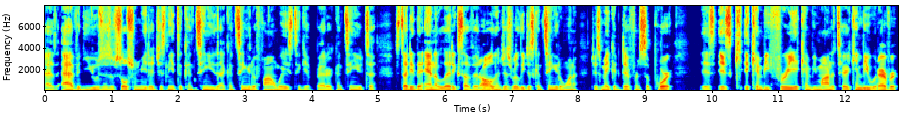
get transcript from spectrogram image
as avid users of social media, just need to continue that, continue to find ways to get better, continue to study the analytics of it all, and just really just continue to want to just make a difference, support is is it can be free, it can be monetary, it can be whatever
